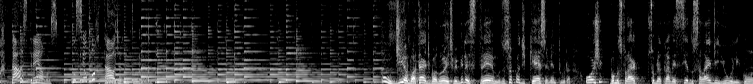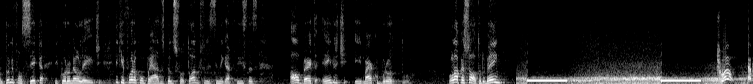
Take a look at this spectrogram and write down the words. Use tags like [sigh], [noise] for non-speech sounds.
Portal Extremos, o seu portal de aventura. Bom dia, boa tarde, boa noite, bem-vindo a Extremos, o seu podcast de aventura. Hoje vamos falar sobre a travessia do Salar de Uyuni com Antônio Fonseca e Coronel Leite, e que foram acompanhados pelos fotógrafos e cinegrafistas Alberto Endrit e Marco Broto. Olá pessoal, tudo bem? João, é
